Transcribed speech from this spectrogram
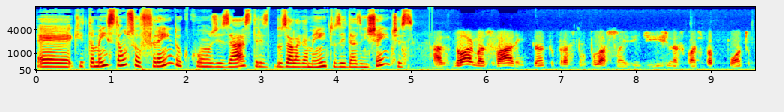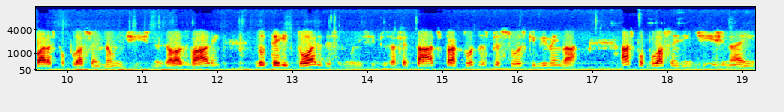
é, que também estão sofrendo com os desastres dos alagamentos e das enchentes? As normas valem tanto para as populações indígenas quanto, quanto para as populações não indígenas. Elas valem no território desses municípios afetados para todas as pessoas que vivem lá as populações indígenas,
